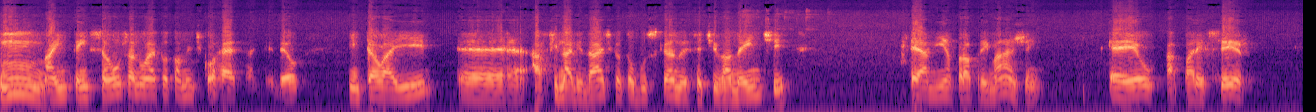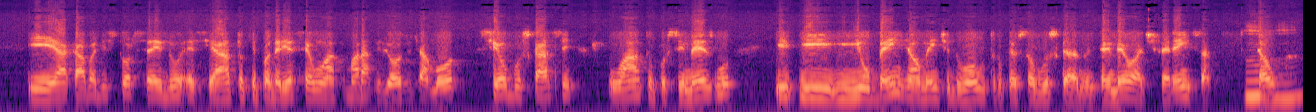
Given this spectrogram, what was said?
Hum, a intenção já não é totalmente correta, entendeu? Então aí é, a finalidade que eu estou buscando efetivamente é a minha própria imagem, é eu aparecer e acaba distorcendo esse ato que poderia ser um ato maravilhoso de amor se eu buscasse o ato por si mesmo e, e, e, o bem realmente do outro que eu estou buscando, entendeu a diferença? Então, uhum.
